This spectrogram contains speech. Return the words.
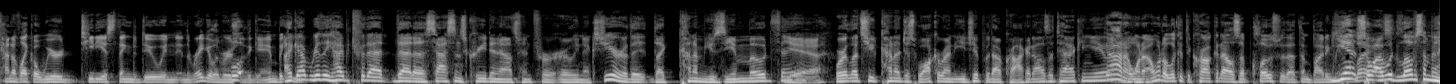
kind of like a weird, tedious thing to do in, in the regular version of the game. But I you- got really hyped for that that Assassin's Creed announcement for early next year, the like kind of museum mode thing. Yeah. Where it lets you kind of just walk around Egypt without crocodiles attacking you. God, I want to I want to look at the crocodiles up close without them biting me. Yeah, so I would love something.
